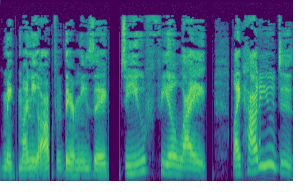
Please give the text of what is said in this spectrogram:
make money off of their music, do you feel like, like, how do you de-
